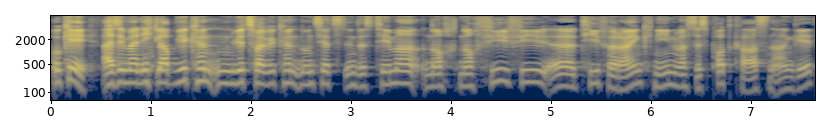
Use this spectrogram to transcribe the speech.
Okay, also ich meine, ich glaube, wir könnten, wir zwei, wir könnten uns jetzt in das Thema noch, noch viel, viel äh, tiefer reinknien, was das Podcasten angeht.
